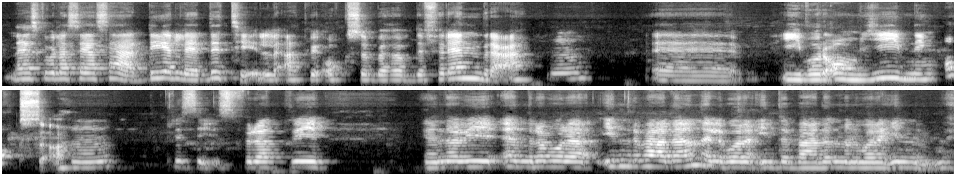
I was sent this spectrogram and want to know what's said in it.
nej jag skulle vilja säga så här, det ledde till att vi också behövde förändra Mm. eh, i vår omgivning också. Mm. Precis, för att vi eh, när vi ändrar våra inre värden, eller våra, inte värden, men våra in,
